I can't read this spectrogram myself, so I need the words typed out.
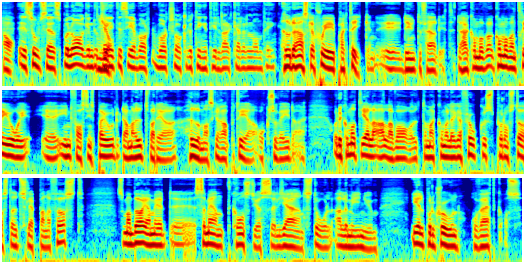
ja. Eh, solcellsbolagen. Du kan ja. inte se vart, vart saker och ting är tillverkade eller någonting. Hur det här ska ske i praktiken, det är ju inte färdigt. Det här kommer, kommer vara en treårig eh, Eh, infasningsperiod där man utvärderar hur man ska rapportera och så vidare. Och det kommer inte gälla alla varor utan man kommer lägga fokus på de största utsläpparna först. Så man börjar med eh, cement, konstgödsel, järn, stål, aluminium, elproduktion och vätgas.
